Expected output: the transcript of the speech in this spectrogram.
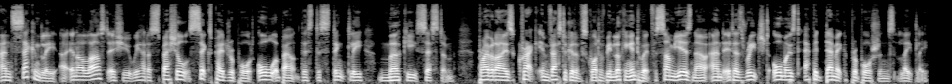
And secondly, uh, in our last issue, we had a special six page report all about this distinctly murky system. Private Eye's crack investigative squad have been looking into it for some years now, and it has reached almost epidemic proportions lately.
